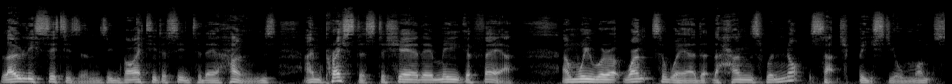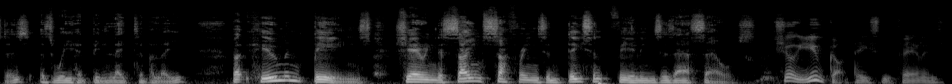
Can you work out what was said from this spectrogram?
lowly citizens invited us into their homes and pressed us to share their meagre fare, and we were at once aware that the Huns were not such bestial monsters as we had been led to believe, but human beings sharing the same sufferings and decent feelings as ourselves. Sure, you've got decent feelings,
